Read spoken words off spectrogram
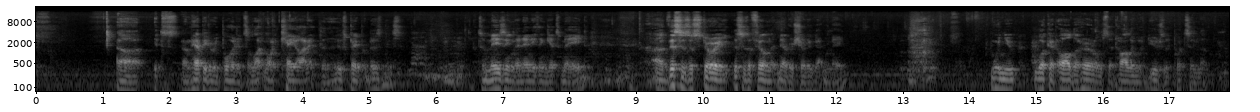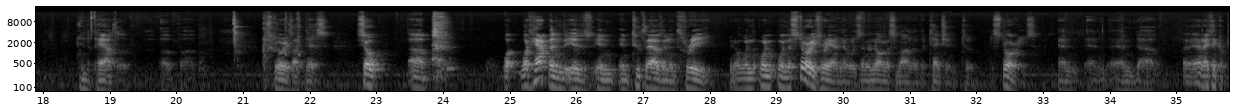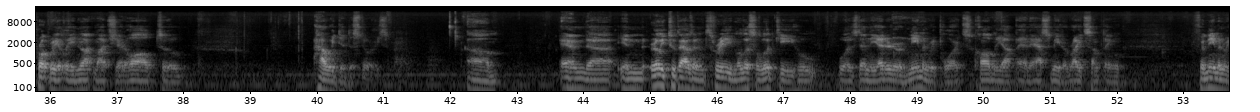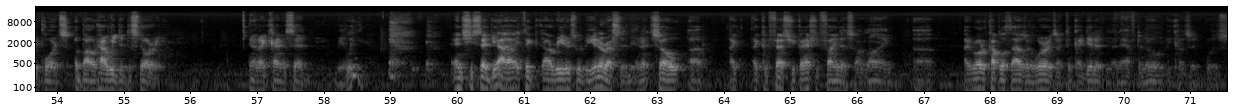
Uh, it's, I'm happy to report it's a lot more chaotic than the newspaper business. It's amazing that anything gets made. Uh, this is a story, this is a film that never should have gotten made. when you look at all the hurdles that Hollywood usually puts in the in the path of of uh, stories like this. So, uh, what what happened is in in 2003, you know, when when when the stories ran, there was an enormous amount of attention to the stories, and and and uh, and I think appropriately not much at all to how we did the stories. Um, and uh, in early 2003, Melissa Ludtke, who was then the editor of Nieman Reports, called me up and asked me to write something for Nieman Reports about how we did the story. And I kind of said, Really? And she said, Yeah, I think our readers would be interested in it. So uh, I, I confess, you can actually find this online. Uh, I wrote a couple of thousand words. I think I did it in an afternoon because it was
